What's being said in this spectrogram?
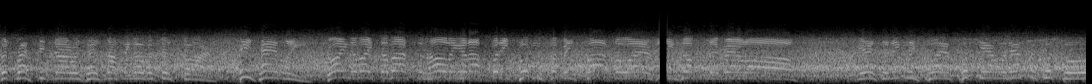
but Rascagnères has nothing of it this time. He's handling. Trying to make the bust and holding it up, but he couldn't slip his pass away as he's knocked to the ground. Oh, Yes, an English player put down without the football,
